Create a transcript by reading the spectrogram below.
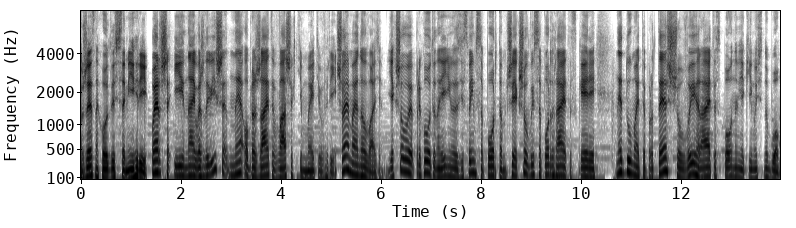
вже знаходитись в самій грі. Перше і найважливіше, не ображайте ваших тіммейтів в грі. Що я маю на увазі? Якщо ви приходите на лінію зі своїм саппортом, чи якщо ви саппорт граєте з керрі, не думайте про те, що ви граєте з повним якимось нубом,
